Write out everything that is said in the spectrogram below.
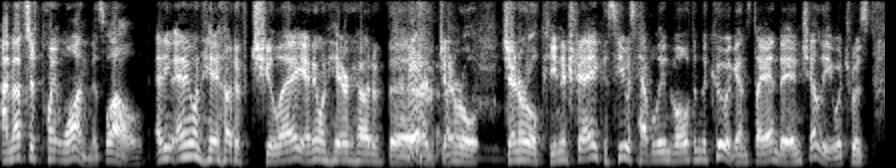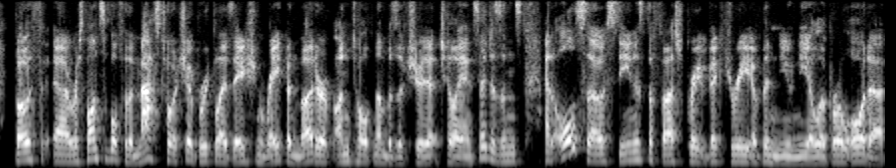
And that's just point one as well. Any anyone here heard of Chile? Anyone here heard of the of General General Pinochet? Because he was heavily involved in the coup against Allende in Chile, which was both uh, responsible for the mass torture, brutalization, rape, and murder of untold numbers of Chile- Chilean citizens, and also seen as the first great victory of the new neoliberal order.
